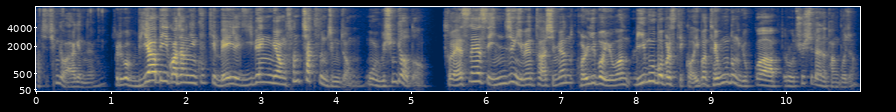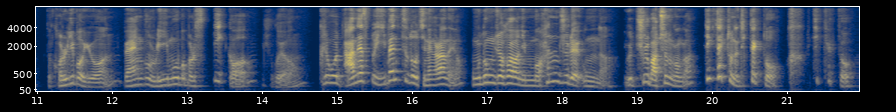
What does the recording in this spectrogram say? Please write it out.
같이 챙겨와야겠네요. 그리고 미야비 과장님 쿠키 매일 200명 선착순 증정. 오 이거 신기하다. 그 SNS 인증 이벤트 하시면 걸리버 요원 리무버블 스티커 이번 대공동 6과로 출시되는 방부죠. 그 걸리버 요원 뱅부 리무버블 스티커 주고요. 그리고 안에서 또 이벤트도 진행을 하네요. 공동조사원 임무 한 줄에 웅나. 이거 줄 맞추는 건가? 틱택토네 틱택토. 틱택토.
